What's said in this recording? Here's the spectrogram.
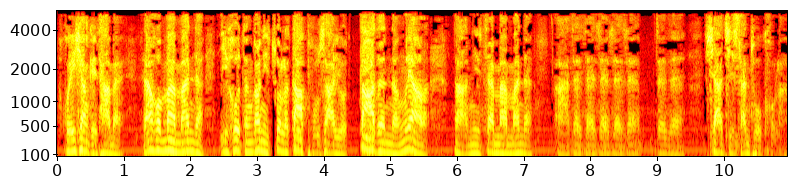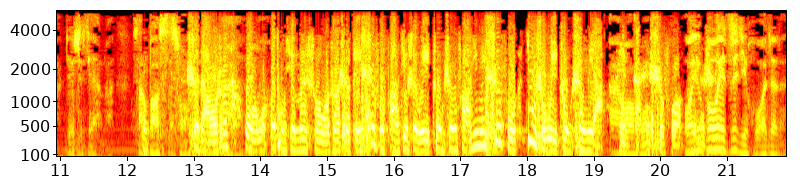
回向给他们，然后慢慢的，以后等到你做了大菩萨，有大的能量了，啊，你再慢慢的啊，再再再再再。再再，下起三途苦了，就是这样了，上报四重。是的，我说我我和同学们说，我说是给师傅放，就是为众生放，因为师傅就是为众生呀。感恩师傅。我又不为自己活着的，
